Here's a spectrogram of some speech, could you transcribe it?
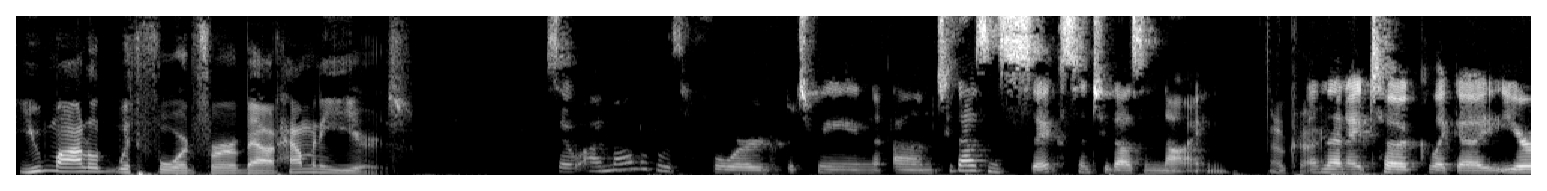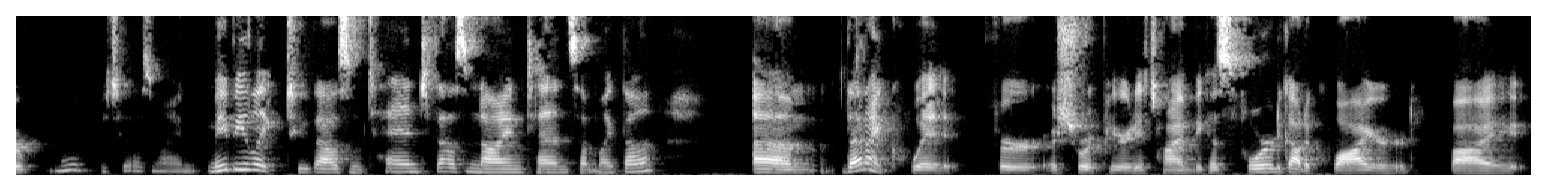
you modeled with Ford for about how many years? So I modeled with Ford between um, 2006 and 2009. Okay. And then I took like a year, well, 2009, maybe like 2010, 2009, 10, something like that. Um, then I quit for a short period of time because Ford got acquired by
